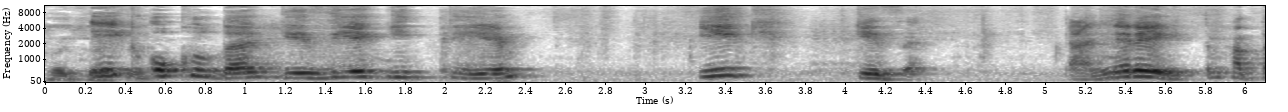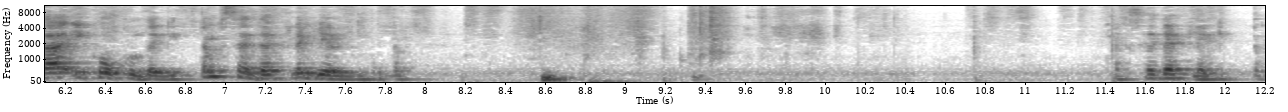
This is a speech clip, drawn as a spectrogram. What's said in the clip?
Say, say, say. İlk okulda geziye gittiğim ilk gezi. Yani nereye gittim? Hatta ilk okulda gittim. Sedef'le bir gittim. Sedef'le gittim.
